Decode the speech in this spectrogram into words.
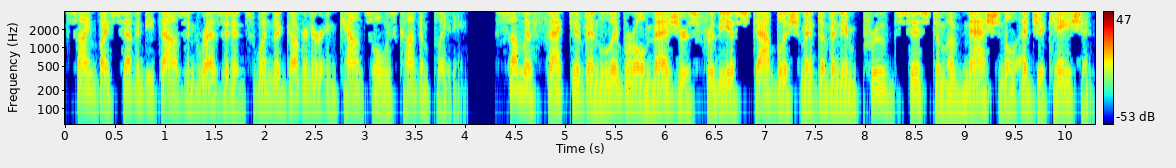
signed by 70,000 residents when the Governor in Council was contemplating some effective and liberal measures for the establishment of an improved system of national education.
